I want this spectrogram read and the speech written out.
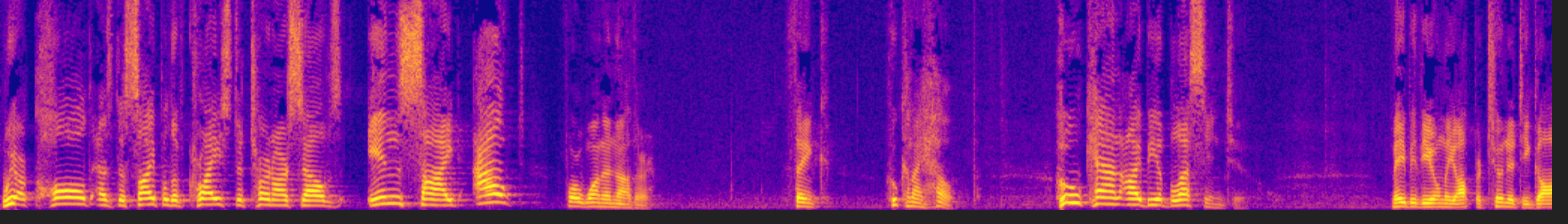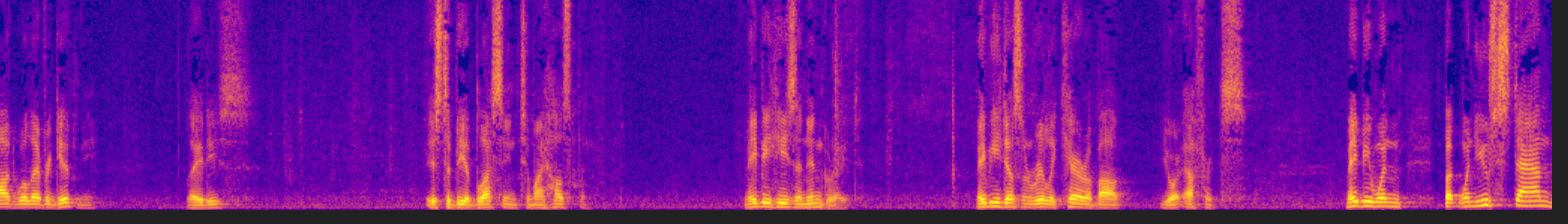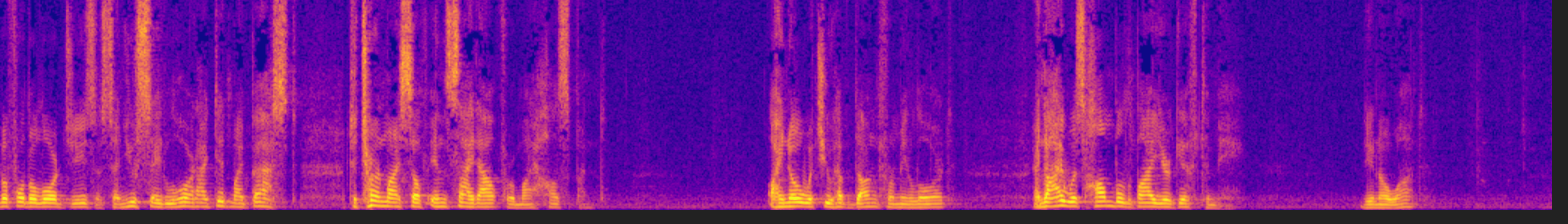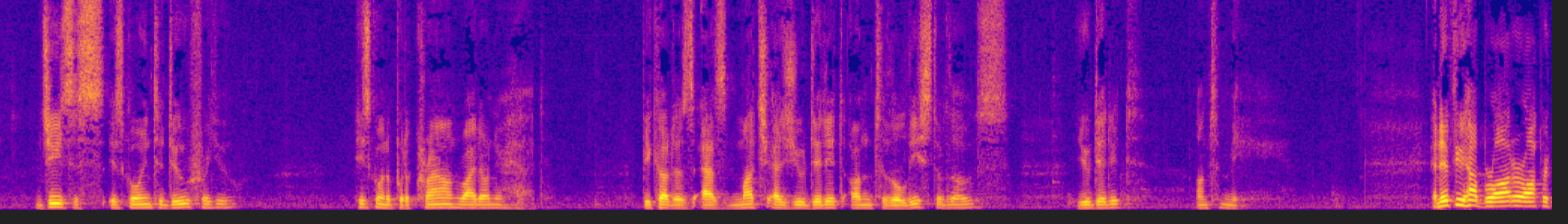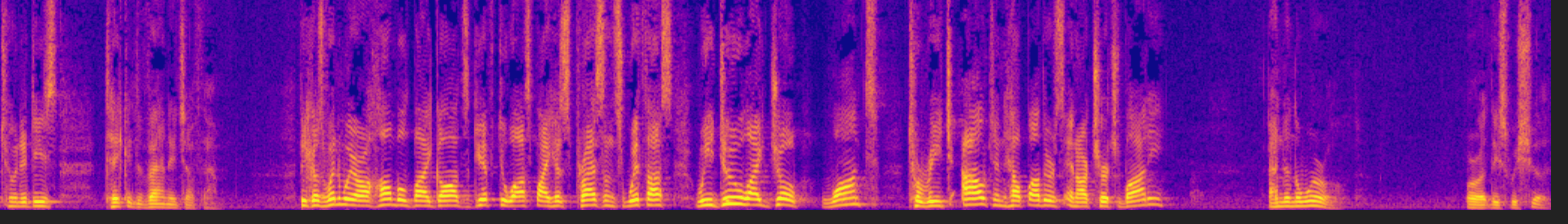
we are called as disciple of Christ to turn ourselves inside out for one another. Think, who can I help? Who can I be a blessing to? Maybe the only opportunity God will ever give me, ladies, is to be a blessing to my husband. Maybe he's an ingrate. Maybe he doesn't really care about your efforts. Maybe when, but when you stand before the Lord Jesus and you say, Lord, I did my best to turn myself inside out for my husband. I know what you have done for me, Lord, and I was humbled by your gift to me. Do you know what? Jesus is going to do for you? He's going to put a crown right on your head. Because as much as you did it unto the least of those, you did it unto me. And if you have broader opportunities, take advantage of them. Because when we are humbled by God's gift to us, by His presence with us, we do, like Job, want to reach out and help others in our church body and in the world. Or at least we should.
